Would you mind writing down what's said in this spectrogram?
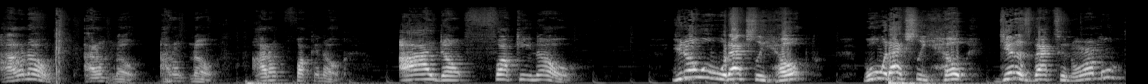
I don't know. I don't know. I don't know. I don't fucking know. I don't fucking know. You know what would actually help? What would actually help get us back to normal?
